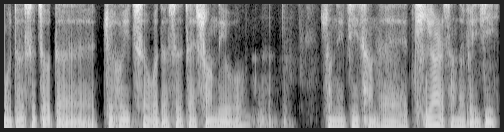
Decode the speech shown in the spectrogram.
我都是走的最后一次，我都是在双流双流机场的 T 二上的飞机。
